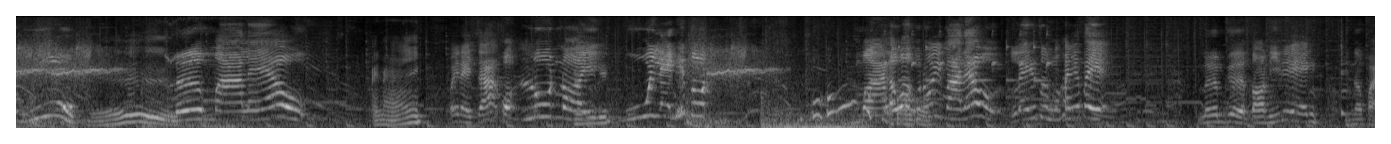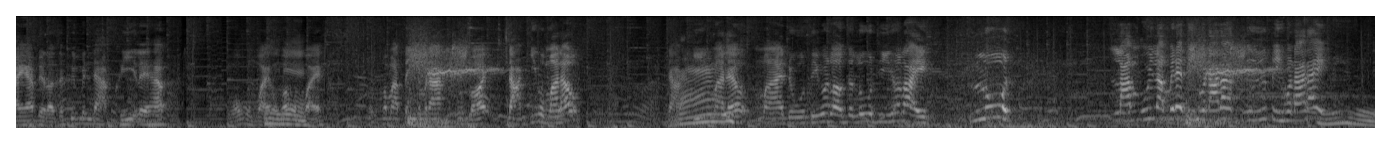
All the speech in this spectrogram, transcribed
โอ้โหเออเริ่มมาแล้ว ไปไหน ไปไหนจ๊ะขอลูดหน่อยดูดิอุ้ยแรงที่สุด มาแล้วว่ะคุณดุ้ยมาแล้วแรงที่สุดของคายาเตะเริ่มเกิดตอนนี้นี่เองชิ้นต่อไปครับ เดี๋ยวเราจะขึ้นเป็นดาบครีเลยครับ ผมว่าผมไหวผมว่าผมไหวผมเข้ามาตีธรรมดาเรียบร้อยดาบครีผมมาแล้วดาบครีมาแล้ว มาดูซิว่าเราจะลูดทีเท่าไหร่ลูดลำอุ้ยลำไม่ได้ตีธรรมดาได้เออตีธรรมดาได้อืม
